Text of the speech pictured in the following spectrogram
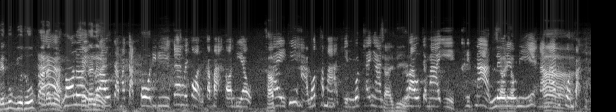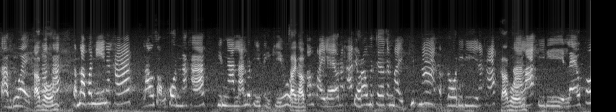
Facebook YouTube อ่าได้หมดรอเลยซิร์ชได้เลย เราจะมาจัดโปรดีๆ แจ้งไว้ก่อนกระบะตอนเดียว ครับใครที่หารถทำมาหากินรถใช้งาน ใช่พี่เราจะมาอีกคลิปหน้าเร็วๆนี้นะคะ อ่าทุกคนฝากติดตามด้วยครับนะผมคะสำหรับวันนี้นะคะ เราสองคนนะคะทีมงานร้านรถดีสี่คิ้วใช่ครับ จะต้องไปแล้วนะคะ เดี๋ยวเรามาเจอกันใหม่คลิปหน้ากับโปรดีๆนะคะ ครับผม สาระดีๆ แล้วก็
